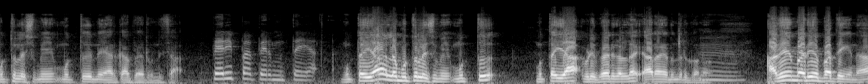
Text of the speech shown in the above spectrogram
முத்துலட்சுமி முத்துன்னு யாருக்கா பேர் இருந்துச்சா? பெரியப்பா பேர் முத்தையா. முத்தையா இல்ல முத்துலட்சுமி? முத்து முத்தையா இப்படி பேர்கள்ல யாரா இருந்திருக்கணும். அதே மாதிரியே பாத்தீங்கன்னா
